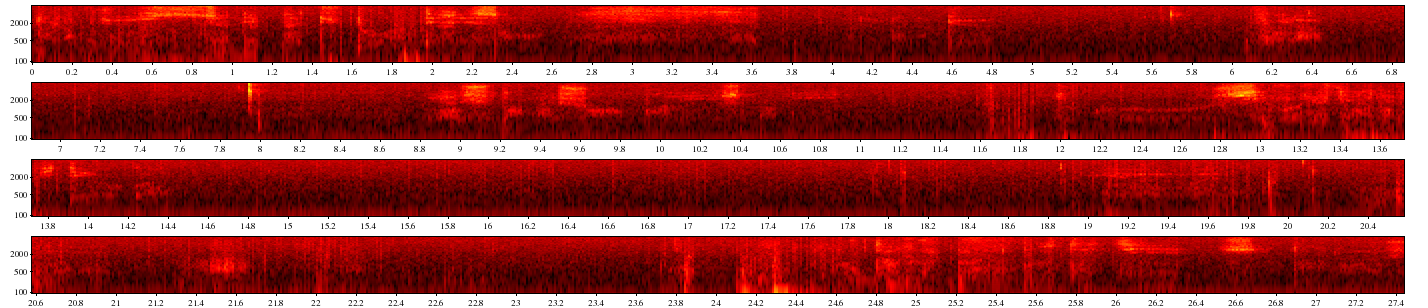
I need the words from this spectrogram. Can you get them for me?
Donc euh, ce n'est pas du tout intéressant. Donc euh, voilà. Là je suis dans ma chambre et je m'ennuie. Du coup j'ai voulu faire la vidéo quoi. Et euh, ouais. Comme vous pouvez le constater, j'ai une horloge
